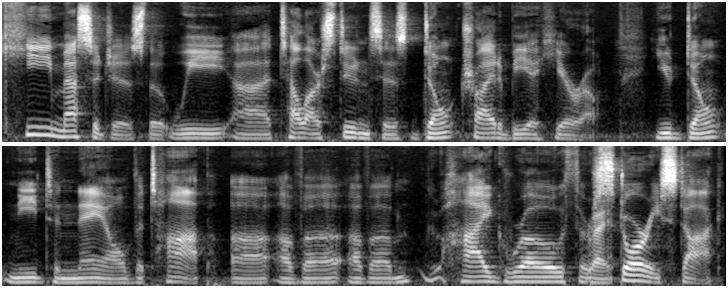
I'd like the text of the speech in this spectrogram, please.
key messages that we uh, tell our students is don't try to be a hero. You don't need to nail the top uh, of, a, of a high growth or story stock.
